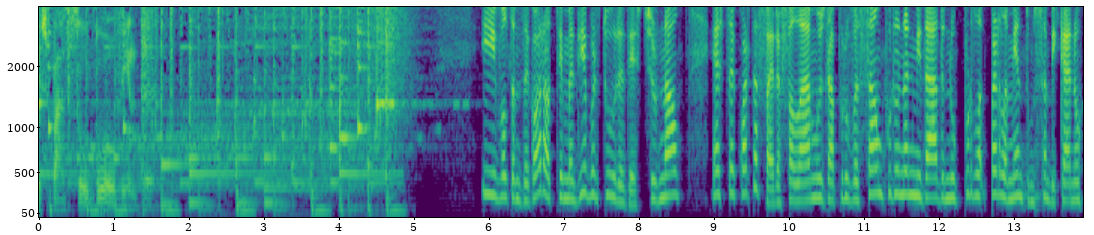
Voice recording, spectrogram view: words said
Espaço do Ouvinte. E voltamos agora ao tema de abertura deste jornal. Esta quarta-feira falamos da aprovação por unanimidade no Parlamento moçambicano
